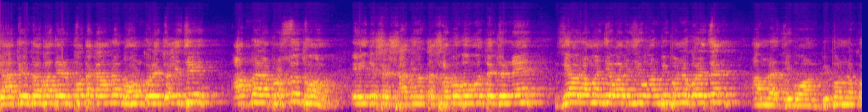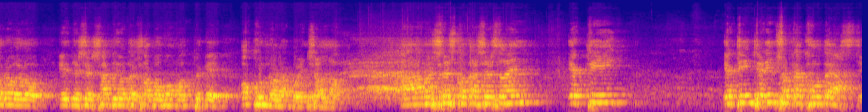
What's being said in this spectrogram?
জাতীয়তাবাদের পতাকা আমরা বহন করে চলেছি। আপনারা প্রস্তুত হন এই দেশের স্বাধীনতা সার্বভৌমত্বের জন্য। জিয়াউর রহমান যেভাবে জীবন বিপন্ন করেছেন, আমরা জীবন বিপন্ন করে হলো এই দেশের স্বাধীনতা সার্বভৌমত্বকে অক্ষুণ্ণ রাখব ইনশাল্লাহ আর আমার শেষ কথা, শেষ লাইন একটি একটি ইন্টারিম সরকার ক্ষমতায় আসছে।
